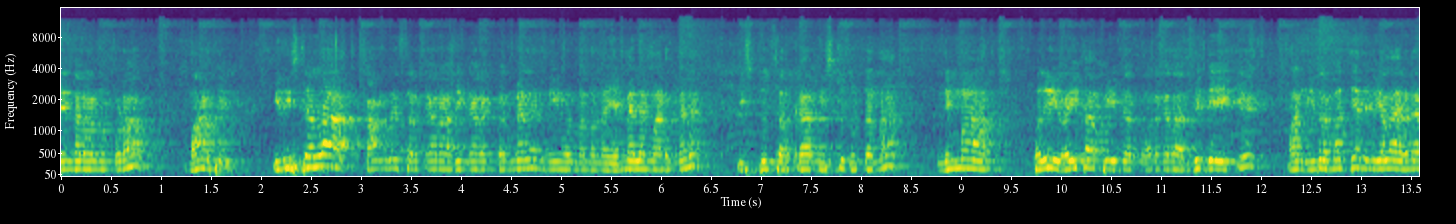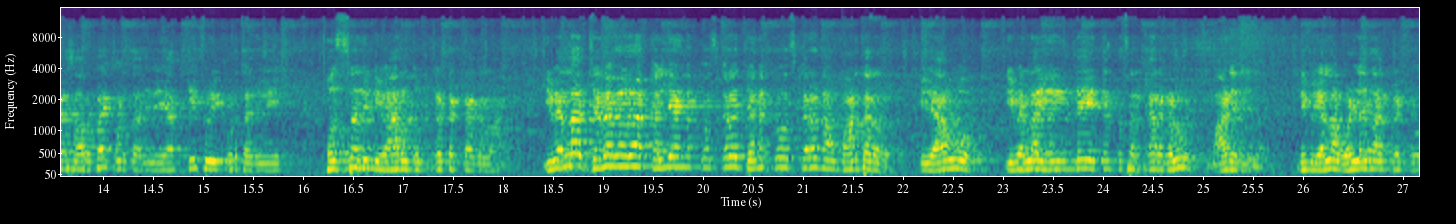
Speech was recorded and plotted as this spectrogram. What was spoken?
ಟೆಂಡರನ್ನು ಕೂಡ ಮಾಡ್ತೀವಿ. ಇದಿಷ್ಟೆಲ್ಲ ಕಾಂಗ್ರೆಸ್ ಸರ್ಕಾರ ಅಧಿಕಾರಕ್ಕೆ ಬಂದ್ಮೇಲೆ ನೀವು ನನ್ನನ್ನು ಎಂ ಎಲ್ ಎ ಮಾಡಿದ್ಮೇಲೆ ಇಷ್ಟು ಸರ್ಕಾರ, ಇಷ್ಟು ದುಡ್ಡನ್ನ ನಿಮ್ಮ ಬರೀ ರೈತಾಪಿ ವರ್ಗದ ಅಭ್ಯುದಯಕ್ಕೆ ಮಾಡಿ, ಇದರ ಮಧ್ಯೆ ನಿಮಗೆಲ್ಲ ಎರಡೆರಡು ಸಾವಿರ ರೂಪಾಯಿ ಕೊಡ್ತಾ ಇದೀವಿ, ಅಕ್ಕಿ ಫ್ರೀ ಕೊಡ್ತಾ ಇದೀವಿ. ಬಸ್ಸಲ್ಲಿ ನೀವು ಯಾರು ದುಡ್ಡು ಕಟ್ಟಕ್ಕಾಗಲ್ಲ. ಇವೆಲ್ಲ ಜನರ ಕಲ್ಯಾಣಕ್ಕೋಸ್ಕರ, ಜನಕ್ಕೋಸ್ಕರ ನಾವು ಮಾಡ್ತಾ ಇರೋದು ಇವ್ಯಾವು ಇವೆಲ್ಲ ಈ ಹಿಂದೆ ಇದ್ದಂಥ ಸರ್ಕಾರಗಳು ಮಾಡಿರಲಿಲ್ಲ. ನಿಮಗೆಲ್ಲ ಒಳ್ಳೇದಾಗಬೇಕು.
